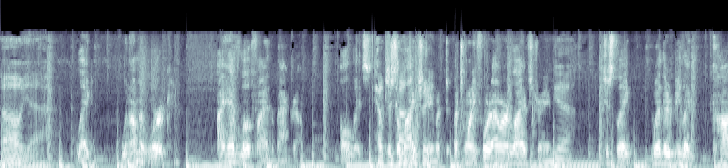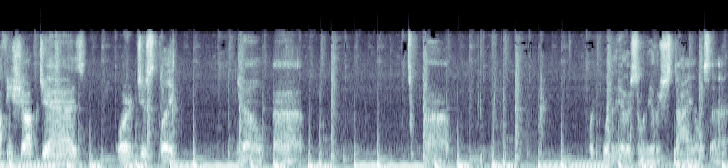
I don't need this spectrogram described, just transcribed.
oh yeah. Like when I'm at work, I have lo-fi in the background always. Helps you just a live stream, a 24 hour live stream. Yeah. Just like whether it be like coffee shop jazz or just like you know uh, um, what what are the other some of the other styles? Uh,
